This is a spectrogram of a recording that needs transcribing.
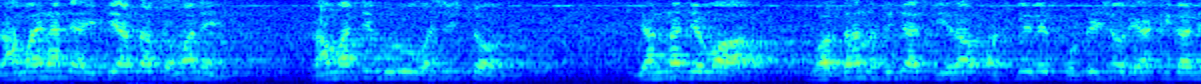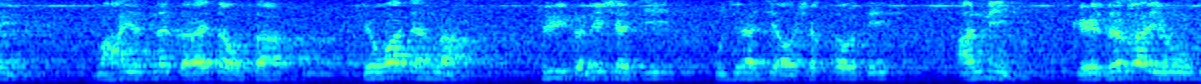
रामायणाच्या इतिहासाप्रमाणे रामाचे गुरु वशिष्ठ यांना जेव्हा वर्धा नदीच्या तीरावर असलेले कोटेश्वर या ठिकाणी महायज्ञ करायचा होता तेव्हा त्यांना श्री गणेशाची पूजनाची आवश्यकता होती. आणि केळझरला येऊन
